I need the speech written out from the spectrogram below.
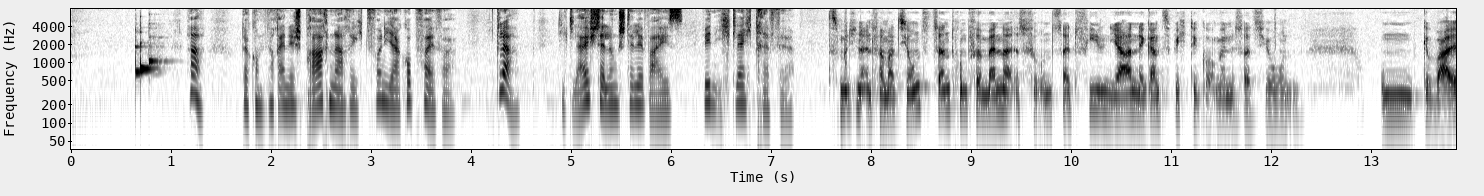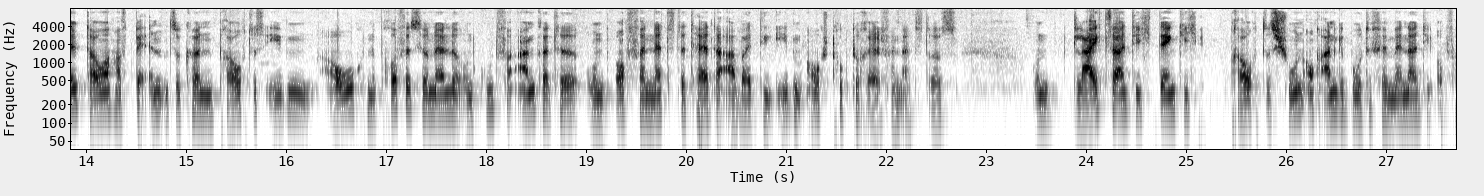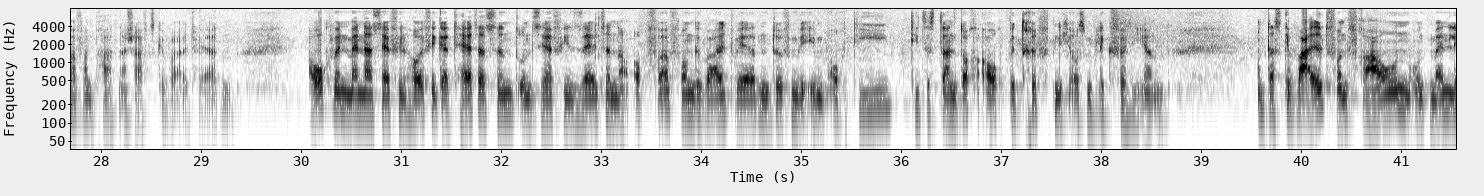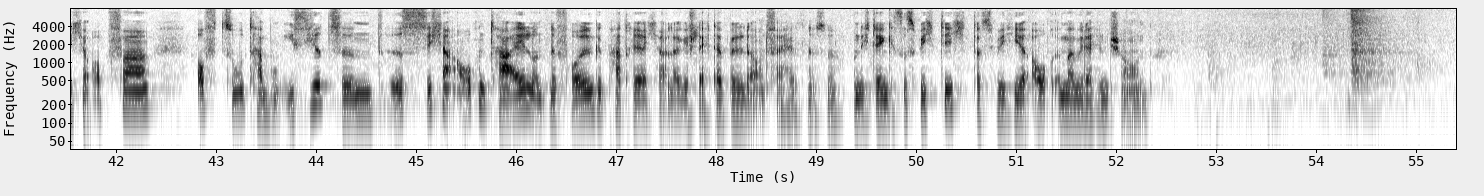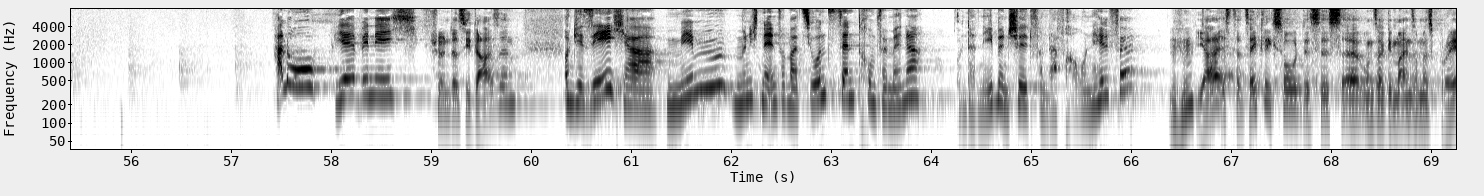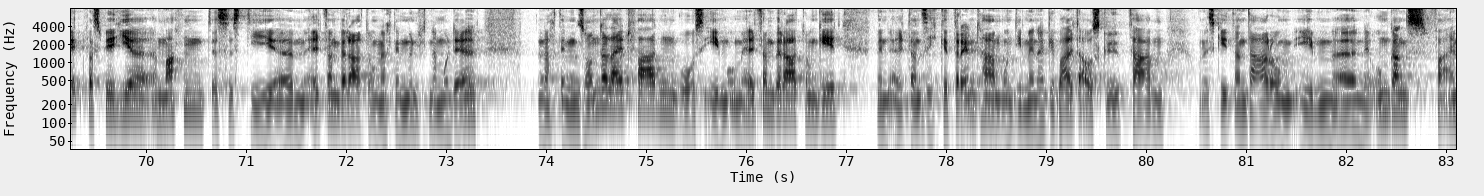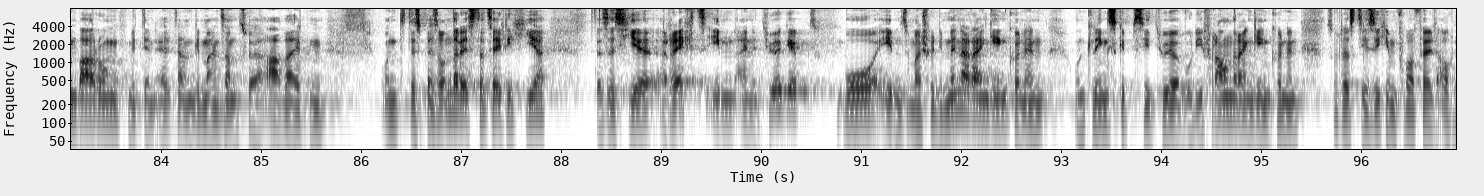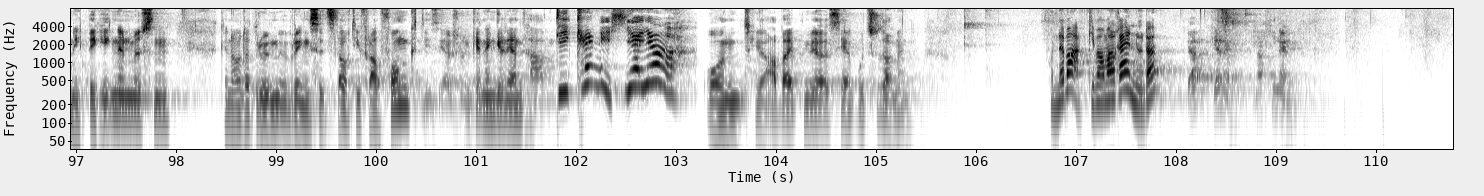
Ha, da kommt noch eine Sprachnachricht von Jakob Pfeiffer. Klar, die Gleichstellungsstelle weiß, wen ich gleich treffe. Das Münchner Informationszentrum für Männer ist für uns seit vielen Jahren eine ganz wichtige Organisation. Um Gewalt dauerhaft beenden zu können, braucht es eben auch eine professionelle und gut verankerte und auch vernetzte Täterarbeit, die eben auch strukturell vernetzt ist. Und gleichzeitig, denke ich, braucht es schon auch Angebote für Männer, die Opfer von Partnerschaftsgewalt werden auch wenn Männer sehr viel häufiger Täter sind und sehr viel seltener Opfer von Gewalt werden, dürfen wir eben auch die, die das dann doch auch betrifft, nicht aus dem Blick verlieren. Und dass Gewalt von Frauen und männliche Opfer oft so tabuisiert sind, ist sicher auch ein Teil und eine Folge patriarchaler Geschlechterbilder und Verhältnisse. Und ich denke, es ist wichtig, dass wir hier auch immer wieder hinschauen. Hier bin ich. Schön, dass Sie da sind. Und hier sehe ich ja MIM, Münchner Informationszentrum für Männer und daneben ein Schild von der Frauenhilfe. Mhm. Ja, ist tatsächlich so. Das ist äh, unser gemeinsames Projekt, was wir hier äh, machen. Das ist die ähm, Elternberatung nach dem Münchner Modell, nach dem Sonderleitfaden, wo es eben um Elternberatung geht, wenn Eltern sich getrennt haben und die Männer Gewalt ausgeübt haben. Und es geht dann darum, eben äh, eine Umgangsvereinbarung mit den Eltern gemeinsam zu erarbeiten und das Besondere ist tatsächlich hier, dass es hier rechts eben eine Tür gibt, wo eben zum Beispiel die Männer reingehen können und links gibt es die Tür, wo die Frauen reingehen können, sodass die sich im Vorfeld auch nicht begegnen müssen. Genau da drüben übrigens sitzt auch die Frau Funk, die Sie ja schon kennengelernt haben. Die kenne ich, ja, ja. Und hier arbeiten wir sehr gut zusammen. Wunderbar, gehen wir mal rein, oder? Ja, gerne, nach Ihnen.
